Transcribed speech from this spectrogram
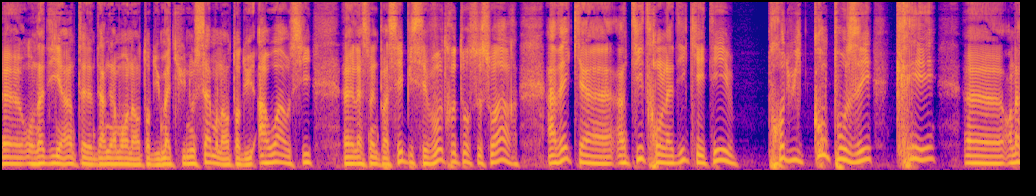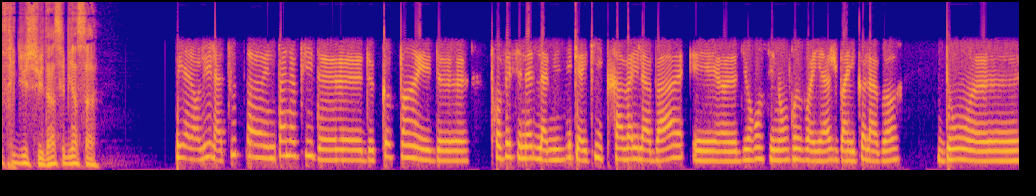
Euh, on a dit hein, dernièrement on a entendu Mathieu Noussam, on a entendu Awa aussi la semaine passée. Puis c'est votre tour ce soir avec un titre, on l'a dit, qui a été produit, composé, créé en Afrique du Sud. Hein, c'est bien ça? Oui, alors lui, il a toute euh, une panoplie de, copains et de professionnels de la musique avec qui il travaille là-bas. Et euh, durant ses nombreux voyages, ben, il collabore, dont euh,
